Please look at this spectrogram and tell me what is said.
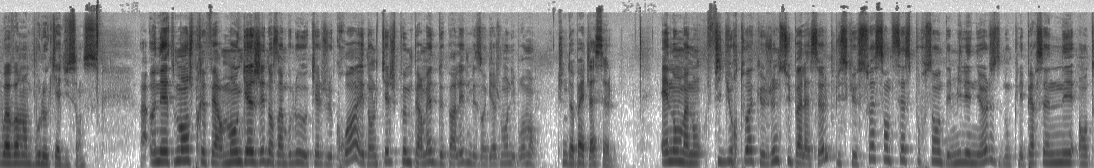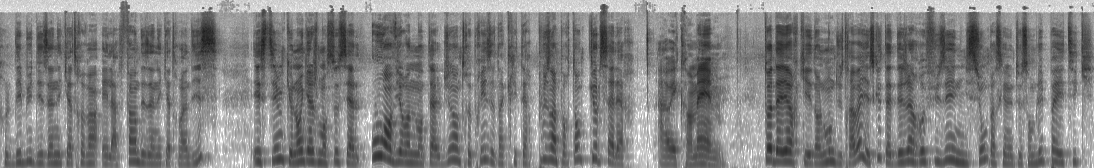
ou avoir un boulot qui a du sens? Bah, Honnêtement, je préfère m'engager dans un boulot auquel je crois et dans lequel je peux me permettre de parler de mes engagements librement. Tu ne dois pas être la seule. Eh non, Manon, figure-toi que je ne suis pas la seule, puisque 76% des millennials, donc les personnes nées entre le début des années 80 et la fin des années 90, estiment que l'engagement social ou environnemental d'une entreprise est un critère plus important que le salaire. Ah ouais, quand même. Toi d'ailleurs, qui es dans le monde du travail, est-ce que tu as déjà refusé une mission parce qu'elle ne te semblait pas éthique?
